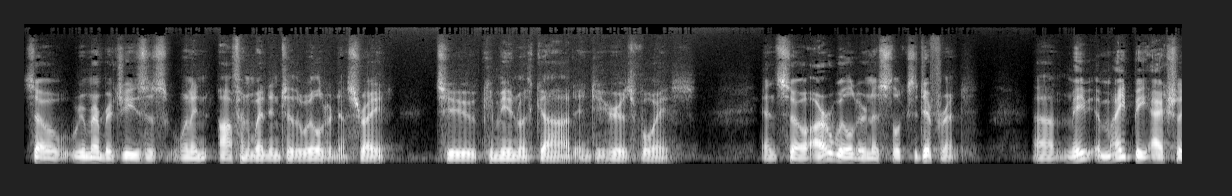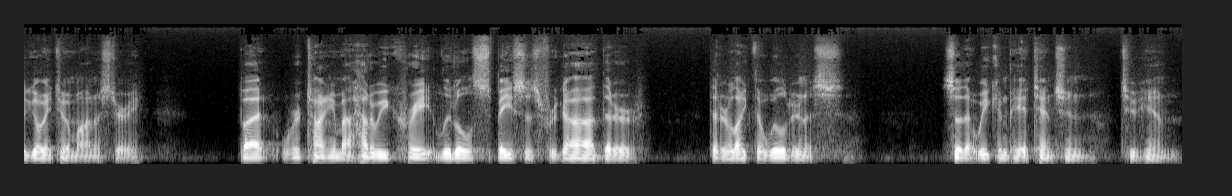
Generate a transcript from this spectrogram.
So remember, Jesus went in, often went into the wilderness, right, to commune with God and to hear His voice. And so our wilderness looks different. Uh, maybe it might be actually going to a monastery, but we're talking about how do we create little spaces for God that are that are like the wilderness, so that we can pay attention to Him.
